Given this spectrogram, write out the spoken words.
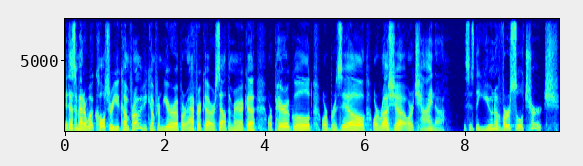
It doesn't matter what culture you come from, if you come from Europe or Africa or South America or Paragould or Brazil or Russia or China. This is the universal church.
